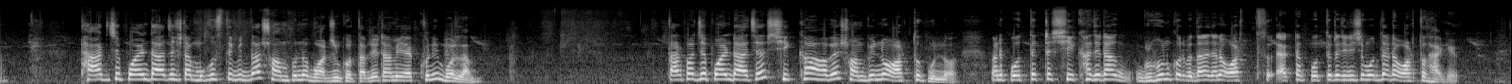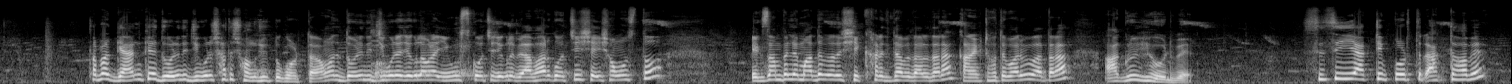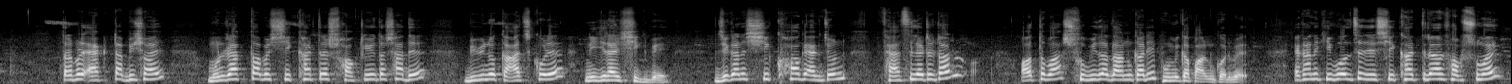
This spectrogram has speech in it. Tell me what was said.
থার্ড যে পয়েন্টটা আছে, সেটা মুখস্থ বিদ্যা সম্পূর্ণ বর্জন করতে হবে, যেটা আমি এক্ষুনি বললাম। তারপর যে পয়েন্টটা আছে, শিক্ষা হবে সম্পূর্ণ অর্থপূর্ণ। মানে প্রত্যেকটা শিক্ষা যেটা গ্রহণ করবে, তারা যেন অর্থ, একটা প্রত্যেকটা জিনিসের মধ্যে একটা অর্থ থাকে। তারপর জ্ঞানকে দৈনন্দিন জীবনের সাথে সংযুক্ত করতে হবে আমাদের দৈনন্দিন জীবনে যেগুলো আমরা ইউজ করছি, যেগুলো ব্যবহার করছি, সেই সমস্ত এক্সাম্পলের মাধ্যমে তাদের শিক্ষাটা দিতে হবে, তারা তারা কানেক্ট হতে পারবে বা তারা আগ্রহী হয়ে উঠবে। সিসিই অ্যাক্টিভ করতে, রাখতে হবে। তারপর একটা বিষয় মনে রাখতে হবে, শিক্ষার্থীরা সক্রিয়তার সাথে বিভিন্ন কাজ করে নিজেরাই শিখবে। যেখানে শিক্ষক একজন ফ্যাসিলিটেটর অথবা সুবিধা দানকারী ভূমিকা পালন করবে। এখানে কি বলছে যে শিক্ষার্থীরা সবসময়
